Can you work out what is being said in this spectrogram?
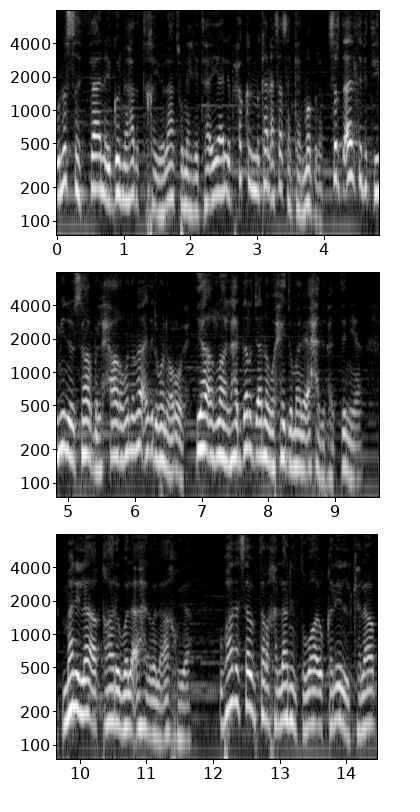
ونص الثاني يقول إن هذا تخيلات وإنه يتهيأ لي بحكم المكان أساسا كان مظلم. صرت ألتفت يمين ويسار بالحارة وأنا ما أدري وين أروح. يا الله لهالدرجة أنا وحيد وما لي أحد بهالدنيا. مالي لا أقارب ولا أهل ولا أخويا. وهذا السبب ترى خلاني انطوائي وقليل الكلام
